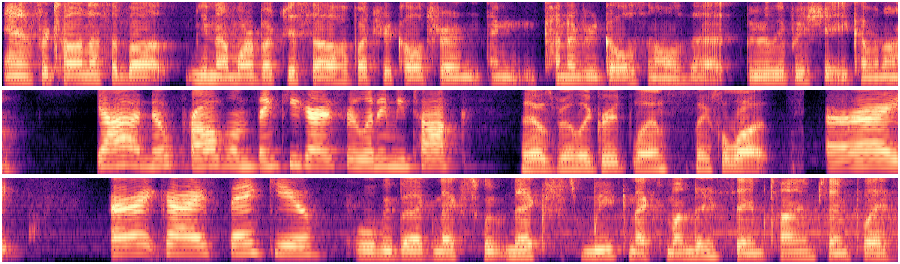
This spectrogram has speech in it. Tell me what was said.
and for telling us about, you know, more about yourself, about your culture and, and kind of your goals and all of that. We really appreciate you coming on. Yeah, no problem. Thank you guys for letting me talk. Yeah, it's been really great, Lynn. Thanks a lot. All right. All right, guys. Thank you. We'll be back next week, next week, next Monday, same time, same place.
